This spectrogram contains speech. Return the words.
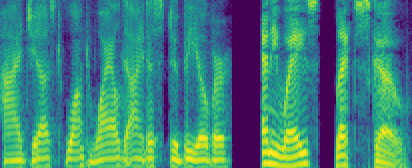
I just want Wild wilditis to be over. Anyways, let's go.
